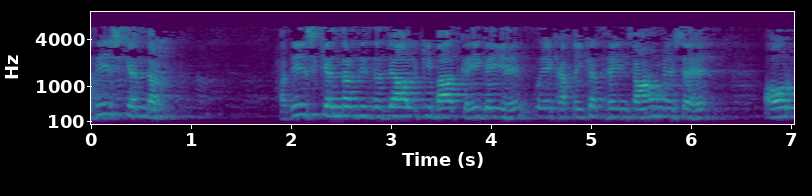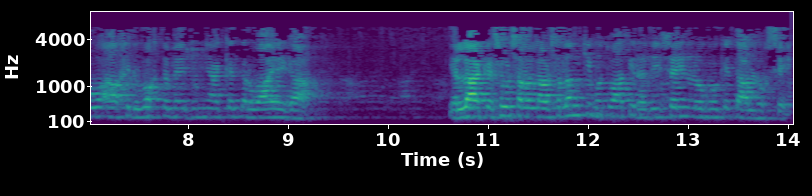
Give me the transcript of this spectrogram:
حدیث کے اندر حدیث کے اندر جس دجال کی بات کہی گئی ہے، وہ ایک حقیقت ہے، انسانوں میں سے ہے، اور وہ آخر وقت میں دنیا کے اندر وہ آئے گا۔ اللہ کے سور صلی اللہ علیہ وسلم کی متواتر حدیث ہے ان لوگوں کے تعلق سے۔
